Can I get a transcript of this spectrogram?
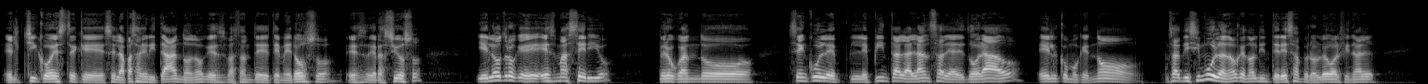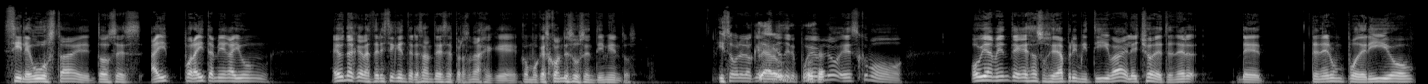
El chico este que se la pasa gritando, ¿no? Que es bastante temeroso, es gracioso. Y el otro que es más serio, pero cuando Senku le, le, pinta la lanza de dorado, él como que no, o sea, disimula, ¿no? Que no le interesa, pero luego al final sí le gusta. Entonces, ahí, por ahí también hay un, hay una característica interesante de ese personaje que como que esconde sus sentimientos. Y sobre lo que claro, decía del pueblo, es como, obviamente en esa sociedad primitiva, el hecho de tener, de tener un poderío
